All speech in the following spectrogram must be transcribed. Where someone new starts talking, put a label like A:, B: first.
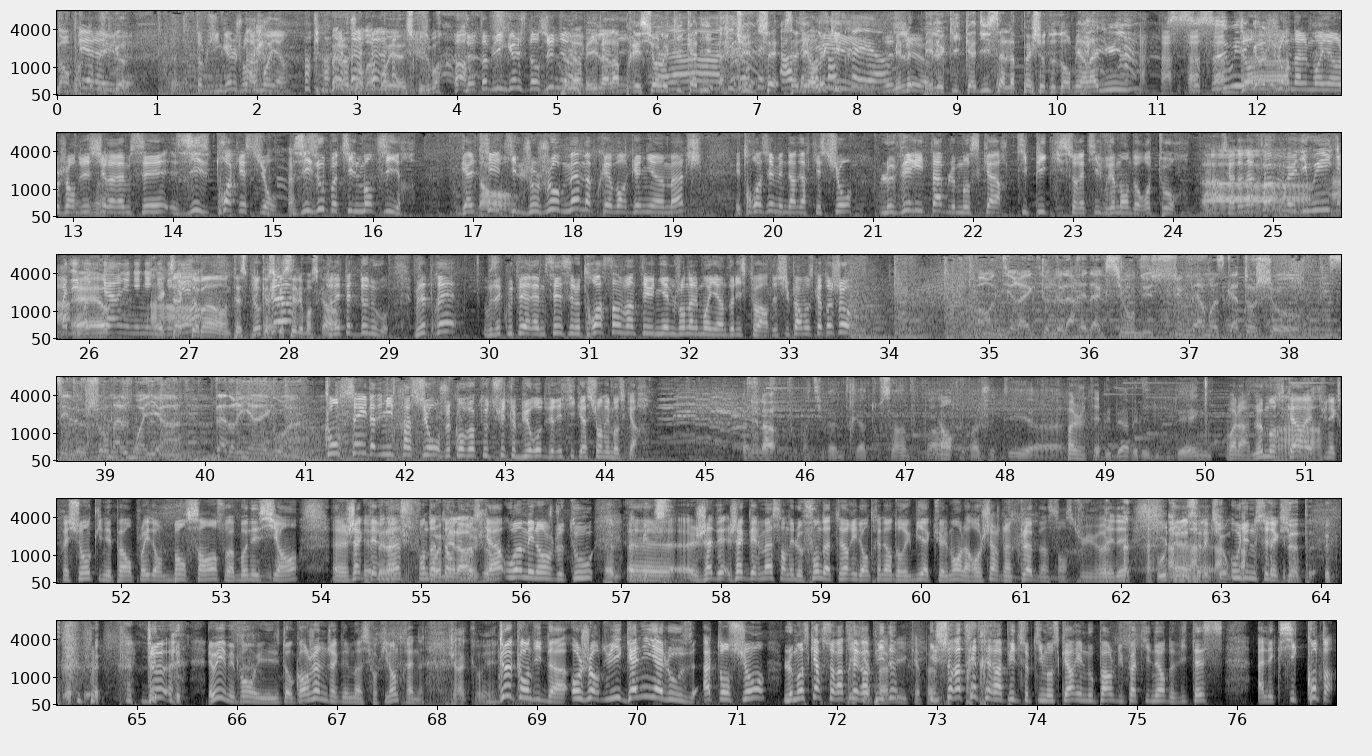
A: Non, pas
B: Et une,
A: jingle.
B: Top Jingle, journal moyen.
A: Mais le journal moyen, excuse-moi.
B: Le Top Jingle, c'est dans une heure.
C: Mais il a la
B: Kikadi.
C: pression, le
D: Voilà,
C: Kikadi. Tu sais,
D: Ah,
C: C'est-à-dire, le Kikadi.
D: concentré, hein.
C: Mais le,
B: sûr.
C: mais le Kikadi, ça l'empêche de dormir la nuit. C'est c'est- oui,
B: Dans le journal moyen aujourd'hui sur RMC, Ziz, trois questions. Zizou peut-il mentir? Galtier est-il Jojo même après avoir gagné un match Et troisième et dernière question, le véritable Moscar typique serait-il vraiment de retour Parce que la dernière fois, vous m'avez dit oui, c'est pas des
C: Eh,
B: Moscars, gna, gna, gna, gna, gna.
C: Exactement, on t'explique
B: Donc
C: ce
B: là,
C: que c'est les Moscars.
B: J'en ai peut-être de nouveau. Vous êtes prêts Vous écoutez RMC, c'est le 321e journal moyen de l'histoire de Super Moscato Show.
E: En direct de la rédaction du Super Moscato Show, c'est le journal moyen d'Adrien Egoin.
B: Conseil d'administration, je convoque tout de suite le bureau de vérification des Moscars.
C: On est là.
F: faut pas tirer un trait à tout ça, faut pas,
B: Non.
F: faut pas jeter euh,
B: Pas jeter.
F: le bébé avec l'eau du boudin.
B: Voilà, le Moscar
A: Voilà.
B: est une expression qui n'est pas employée dans le bon sens ou à bon escient. Euh, Jacques Delmas,
A: mélange.
B: fondateur
C: Ouais,
B: du ou un mélange de tout. Euh, Jacques Delmas en est le fondateur, il est entraîneur de rugby actuellement à la recherche d'un club, Vincent, si tu veux l'aider.
C: Ou d'une
B: Euh,
C: sélection.
B: Ou d'une sélection. Deux... Et oui, mais bon, il est encore jeune, Jacques Delmas, il faut qu'il entraîne.
A: Jacques, oui.
B: Deux candidats. Aujourd'hui, Gagny Yalouz. Attention, le Moscar sera très
G: Il est capable,
B: rapide.
G: il.
B: Il sera très très rapide ce petit Moscar. Il nous parle du patineur de vitesse Alexis Contin.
